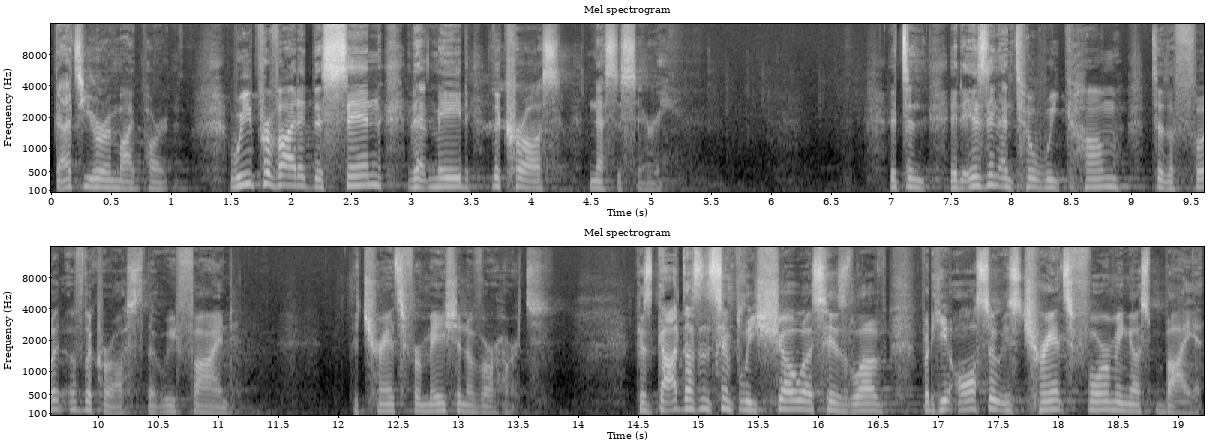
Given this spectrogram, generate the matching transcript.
That's your and my part. We provided the sin that made the cross necessary. It's an, it isn't until we come to the foot of the cross that we find the transformation of our hearts. Because God doesn't simply show us his love, but he also is transforming us by it.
